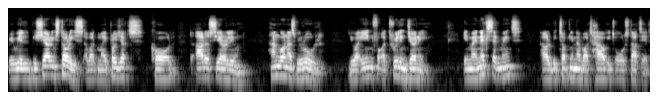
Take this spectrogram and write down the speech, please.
we will be sharing stories about my projects called The Art of Sierra Leone. Hang on as we roll. You are in for a thrilling journey. In my next segment, I will be talking about how it all started.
